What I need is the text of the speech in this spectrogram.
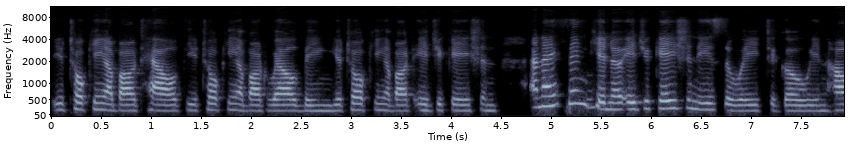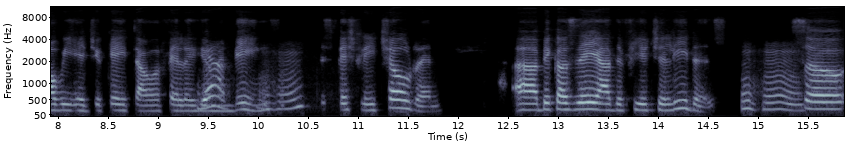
you're talking about health, you're talking about well-being, you're talking about education, and I think you know education is the way to go in how we educate our fellow Yeah. human beings, hmm especially children, uh, because they are the future leaders. hmm So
